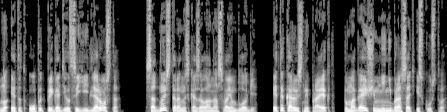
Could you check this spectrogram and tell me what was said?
но этот опыт пригодился ей для роста. С одной стороны, сказала она в своем блоге, это корыстный проект, помогающий мне не бросать искусство.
